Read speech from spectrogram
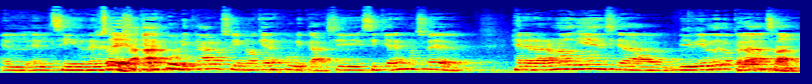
El, el si, de- Sí, si quieres publicar o si no quieres publicar. Si, si quieres, no sé, generar una audiencia, vivir de lo que haces. claro,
